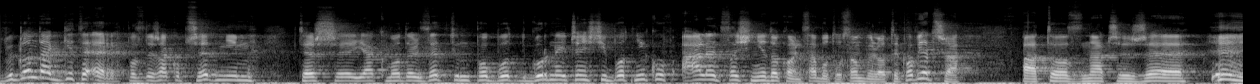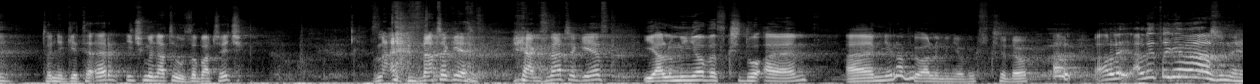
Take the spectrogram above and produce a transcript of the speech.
Wygląda jak GTR. Po zderzaku przed nim też e, jak model Z-Tune po górnej części błotników, ale coś nie do końca, bo tu są wyloty powietrza. A to znaczy, że to nie GTR. Idźmy na tył zobaczyć. Zna znaczek jest. Jak znaczek jest i aluminiowe skrzydło AM. AM nie robił aluminiowych skrzydeł, ale, ale, ale to nieważne.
